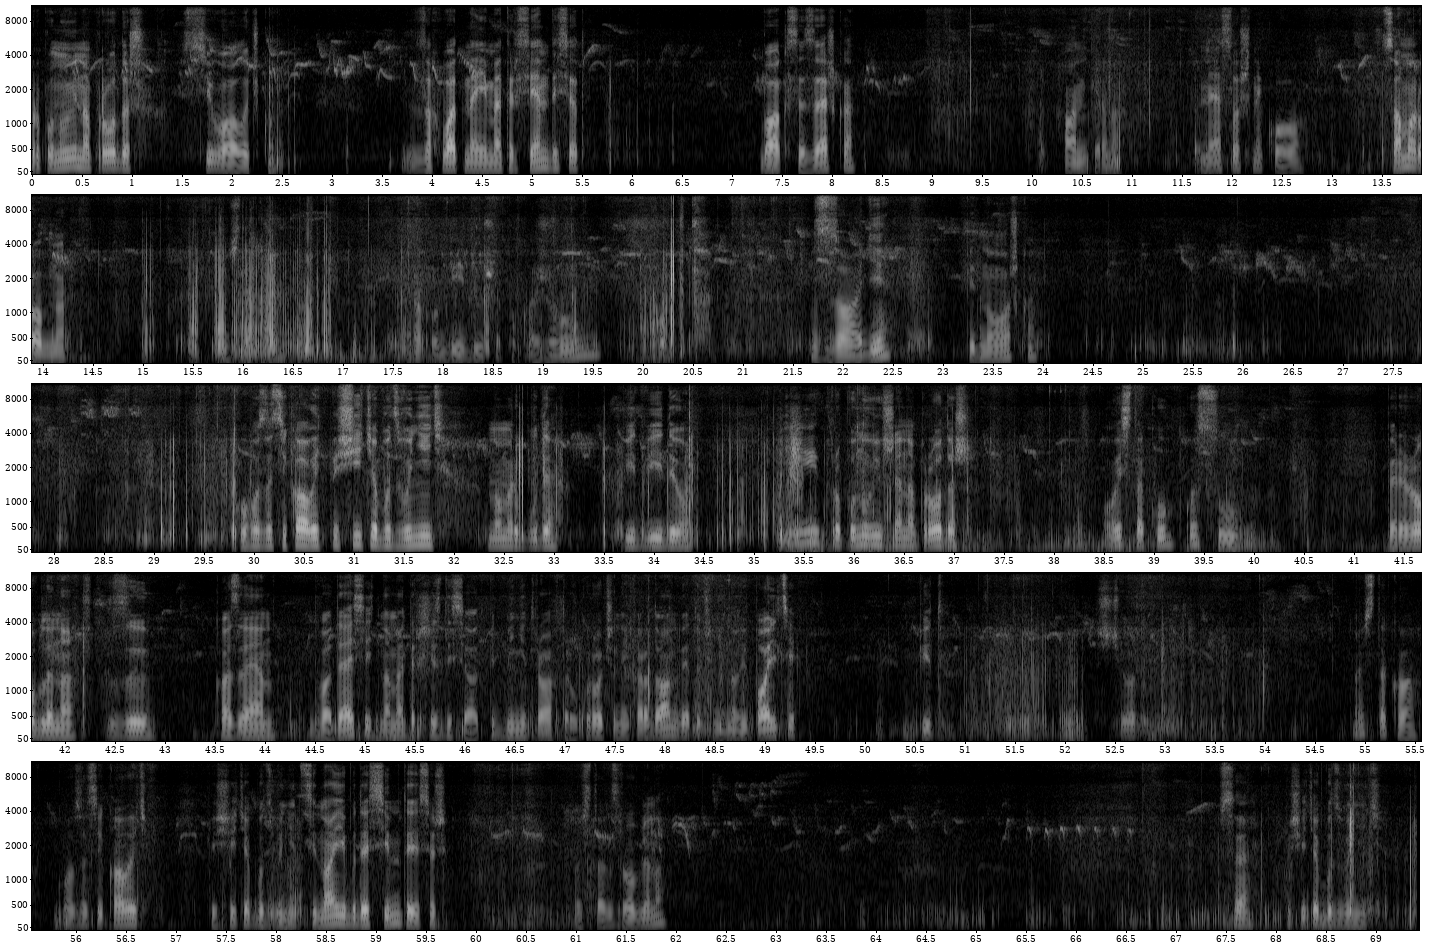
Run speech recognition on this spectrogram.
Пропоную на продаж сівалочку. Захват неї 1,70 м. Бак СЗшка. Анкерна. Не сошникова. Саморобна. Ось ще покажу. Оп. Ззаді. Підножка. Кого зацікавить, пишіть або дзвоніть. Номер буде під відео. І пропоную ще на продаж ось таку косу. Перероблена з КЗН 210 на 1,60 м під міні-трактор. Укорочений кардан, виточені нові пальці під щор. Ось така. Кого зацікавить, пишіть або дзвоніть. Ціна її буде 7 тисяч. Ось так зроблено. Все, пишіть або дзвоніть.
